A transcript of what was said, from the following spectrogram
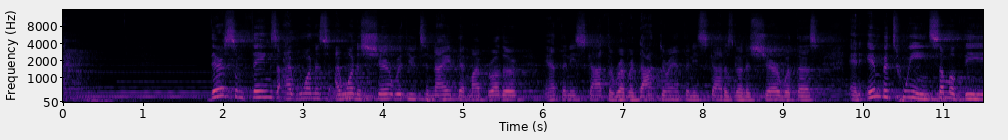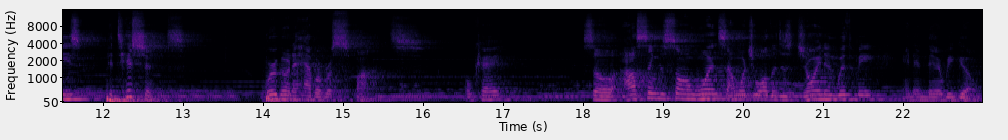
there's some things I want to I want to share with you tonight that my brother Anthony Scott, the Reverend Dr. Anthony Scott, is going to share with us. And in between some of these petitions, we're going to have a response. Okay? So I'll sing the song once. I want you all to just join in with me, and then there we go.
